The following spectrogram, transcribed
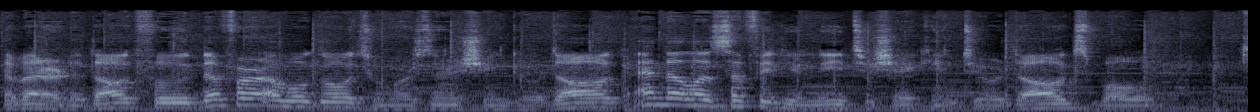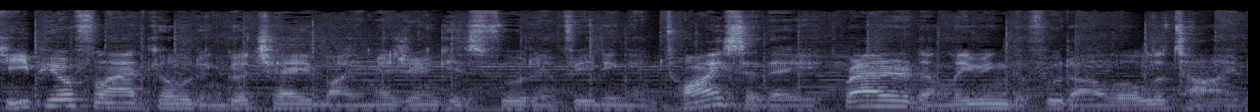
The better the dog food, the further it will go towards nourishing your dog and the less of it you need to shake into your dog's bowl. Keep your flat coat in good shape by measuring his food and feeding him twice a day rather than leaving the food out all the time.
